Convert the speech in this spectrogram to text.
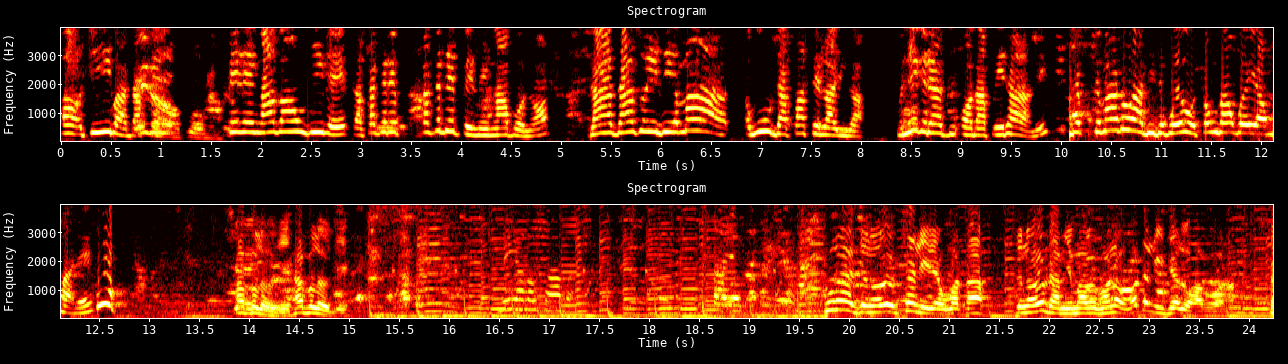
ဟောအကြီးကြီးပါဒါပင်လင်ငါးကောင်းကြီးတယ်ဒါတက်ကတဲ့တက်ကတဲ့ပင်လင်ငါးပေါ့နော်ဒါဒါဆိုရင်ဒီအမအခုဒါ parcel လာယူတာမနေ့ကတည်းကသူ order ပေးထားတာလေကျမတို့ကဒီတပွဲကို3000ပဲရောက်ပါတယ်ဟပ်ပလုတ်ကြီးဟပ်ပလုတ်ကြီးနေရာလောက်စားပါ ခုနကကျွန်တော်တို့ချက်နေတဲ့ဝတ်သားကျွန်တော်တို့ဒါမြန်မာလိုခေါ်တော့ဝတ်တနီချက်လို့ဟာပေါ့နော်တ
